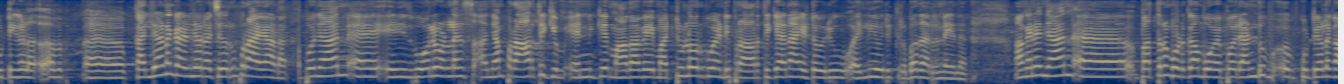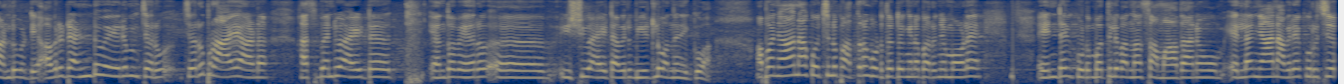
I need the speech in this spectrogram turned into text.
കുട്ടികൾ കല്യാണം കഴിഞ്ഞവരാ ചെറുപ്രായമാണ്. അപ്പോൾ ഞാൻ ഇതുപോലെയുള്ള ഞാൻ പ്രാർത്ഥിക്കും. എനിക്ക് മാതാവെ മറ്റുള്ളവർക്ക് വേണ്ടി പ്രാർത്ഥിക്കാനായിട്ട് ഒരു വലിയൊരു കൃപ തരണേന്ന്. അങ്ങനെ ഞാൻ പത്രം കൊടുക്കാൻ പോയപ്പോൾ രണ്ട് കുട്ടികളെ കണ്ടുമുട്ടി. അവർ രണ്ടുപേരും ചെറു ചെറുപ്രായമാണ്. ഹസ്ബൻഡുമായിട്ട് എന്തോ വേറെ ഇഷ്യൂ ആയിട്ട് അവർ വീട്ടിൽ വന്ന് നിൽക്കുക അപ്പോൾ ഞാൻ ആ കൊച്ചിന് പത്രം കൊടുത്തിട്ട് ഇങ്ങനെ പറഞ്ഞു മോളെ എന്റെ കുടുംബത്തിൽ വന്ന സമാധാനവും എല്ലാം ഞാൻ അവരെക്കുറിച്ച്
